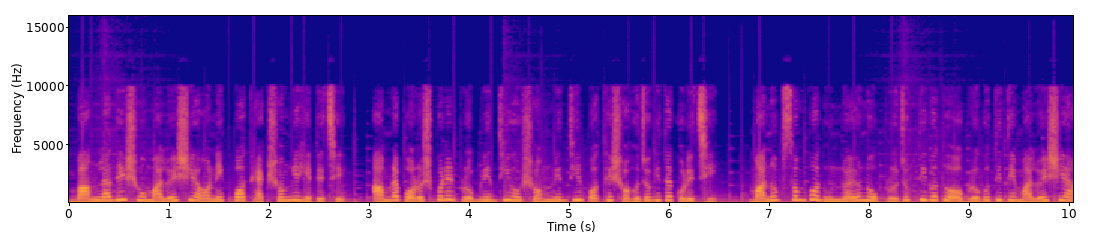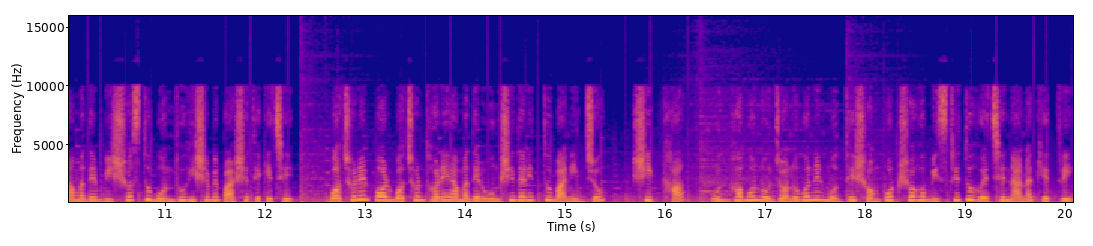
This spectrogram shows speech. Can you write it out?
বাংলাদেশ ও মালয়েশিয়া অনেক পথ একসঙ্গে হেঁটেছে। আমরা পরস্পরের প্রবৃদ্ধি ও সমৃদ্ধির পথে সহযোগিতা করেছি। মানব সম্পদ উন্নয়ন ও প্রযুক্তিগত অগ্রগতিতে মালয়েশিয়া আমাদের বিশ্বস্ত বন্ধু হিসেবে পাশে থেকেছে। বছরের পর বছর ধরে আমাদের অংশীদারিত্ব, বাণিজ্য, শিক্ষা, উদ্ভাবন ও জনগণের মধ্যে সম্পর্ক সহ বিস্তৃত হয়েছে নানা ক্ষেত্রে।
